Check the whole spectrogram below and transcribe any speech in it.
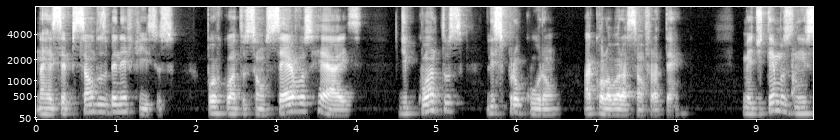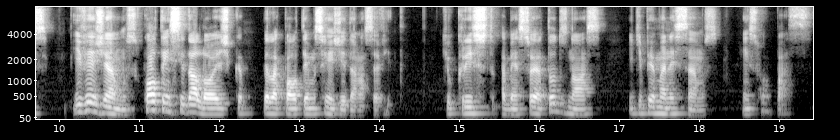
na recepção dos benefícios, porquanto são servos reais de quantos lhes procuram a colaboração fraterna. Meditemos nisso e vejamos qual tem sido a lógica pela qual temos regido a nossa vida. Que o Cristo abençoe a todos nós e que permaneçamos em Sua paz.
